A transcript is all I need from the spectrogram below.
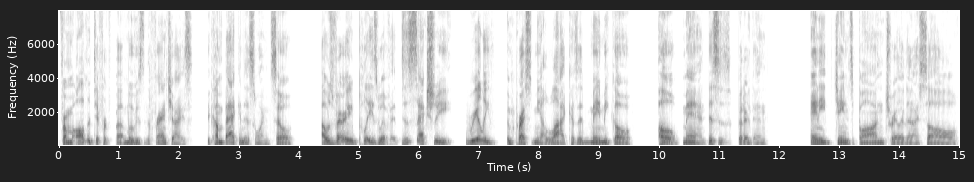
from all the different uh, movies in the franchise to come back in this one. So I was very pleased with it. This actually really impressed me a lot because it made me go, "Oh man, this is better than." any James Bond trailer that I saw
